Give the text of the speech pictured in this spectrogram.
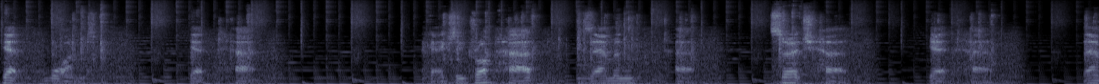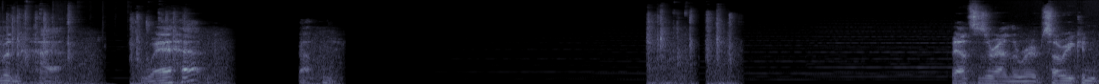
Get wand. Get hat. Okay, actually drop hat. Examine hat. Search hat. Get hat. Examine hat. Wear hat? Bounces around the room so we can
